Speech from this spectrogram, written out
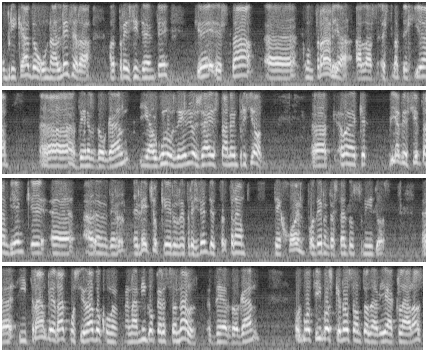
publicado una letra al presidente que está contraria a la estrategia de Erdogan y algunos de ellos ya están en prisión. Uh, quería decir también que uh, el hecho que el presidente Trump dejó el poder en los Estados Unidos y Trump era considerado como el amigo personal de Erdogan por motivos que no son todavía claros.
